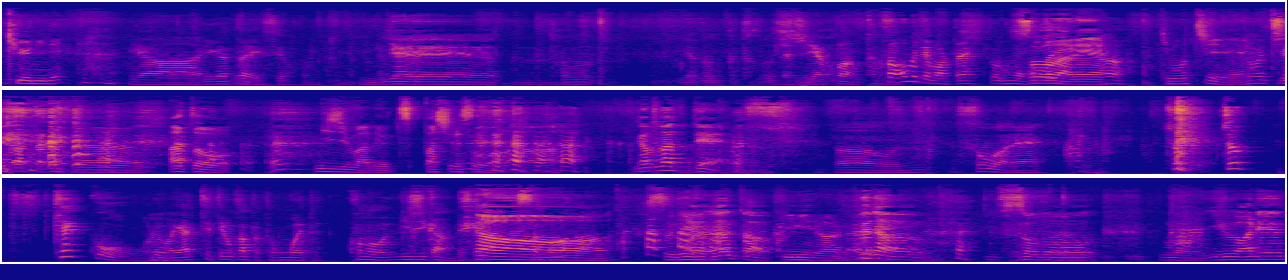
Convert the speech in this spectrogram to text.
急にね。いやーありがたいですよ本当に。いやいやいやいやたのいやなんか楽しいやっぱたくさん褒めてもらったねもうそうだね。ん。気持ちいいね。気持ちよかったね。うん。あと2時まで突っ走れそうだな。頑張って。うんそうだねちょ結構俺はやっててよかったと思えた。この2時間で。ああすいごいやなんか意味のある。普段そのまあ言われ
